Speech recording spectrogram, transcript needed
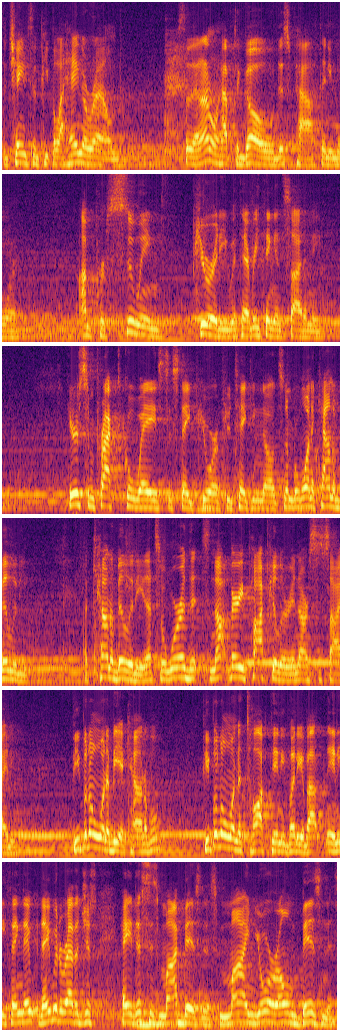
to change the people I hang around so that I don't have to go this path anymore. I'm pursuing purity with everything inside of me. Here's some practical ways to stay pure if you're taking notes. Number one, accountability. Accountability. That's a word that's not very popular in our society. People don't want to be accountable. People don't want to talk to anybody about anything. They, they would rather just, hey, this is my business, mind your own business.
